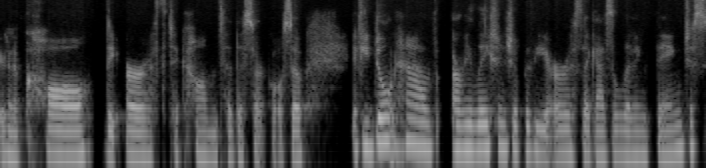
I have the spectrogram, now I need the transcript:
you're going to call the earth to come to the circle. So if you don't have a relationship with the earth, like as a living thing, just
